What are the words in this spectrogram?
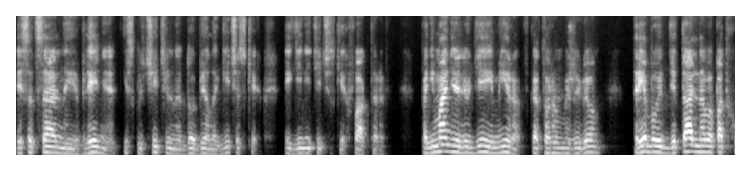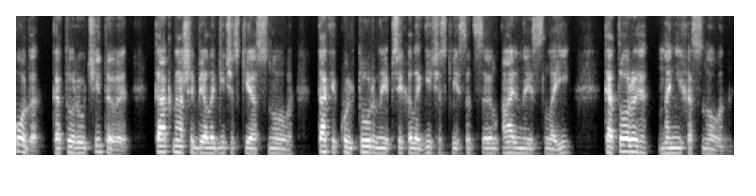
и социальные явления исключительно до биологических и генетических факторов. Понимание людей и мира, в котором мы живем, требует детального подхода, который учитывает как наши биологические основы, так и культурные, психологические социальные слои, которые на них основаны.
